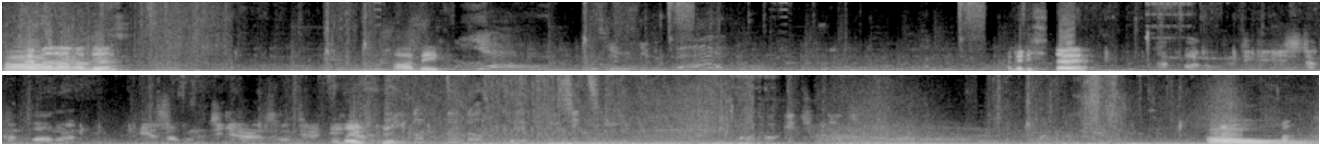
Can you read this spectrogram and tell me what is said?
아 할만하거든. 아 메이 예. 메리시 성질을 어, 나이스. 어우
